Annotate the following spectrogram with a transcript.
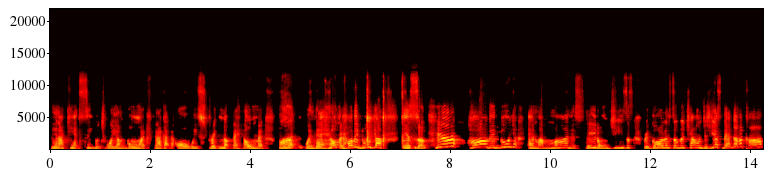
Then I can't see which way I'm going. Then I got to always straighten up the helmet. But when that helmet, hallelujah, is secure, hallelujah, and my mind is stayed on Jesus, regardless of the challenges. Yes, they're going to come.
